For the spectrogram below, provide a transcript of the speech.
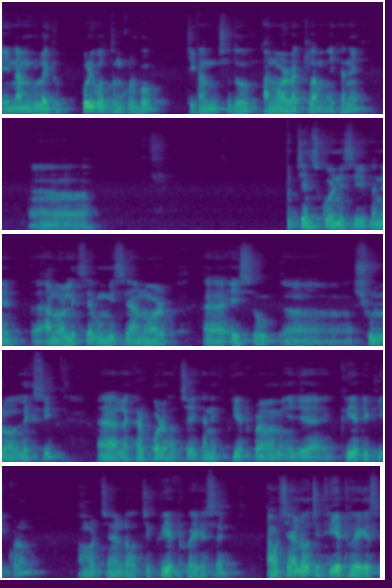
এই নামগুলো একটু পরিবর্তন করব। ঠিক আছে শুধু আনোয়ার রাখলাম এখানে। চেঞ্জ করে নিছি, এখানে আনোয়ার লিখছি এবং নিচে আনোয়ার এইসু ষোলো লিখছি। লেখার পরে হচ্ছে এখানে ক্রিয়েট করলাম আমি, এই যে ক্রিয়েটে ক্লিক করলাম। আমার চ্যানেলটা হচ্ছে ক্রিয়েট হয়ে গেছে। আমার চ্যানেলটা হচ্ছে ক্রিয়েট হয়ে গেছে।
